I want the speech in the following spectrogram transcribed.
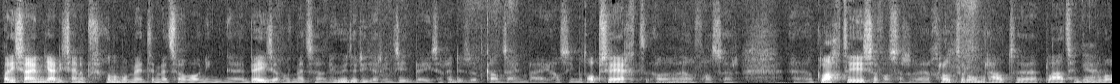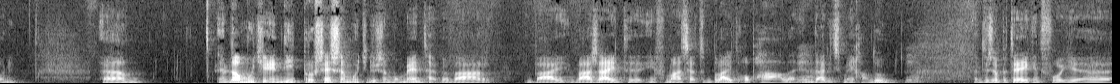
Maar die zijn, ja, die zijn op verschillende momenten met zo'n woning bezig of met zo'n huurder die daarin zit bezig. Hè. Dus dat kan zijn bij als iemand opzegt mm. of als er een klacht is of als er groter onderhoud plaatsvindt in de woning. Um, en dan moet je in die processen moet je dus een moment hebben waar, waar, waar zij de informatie uit het beleid ophalen en daar iets mee gaan doen. Ja. En dus dat betekent voor je,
